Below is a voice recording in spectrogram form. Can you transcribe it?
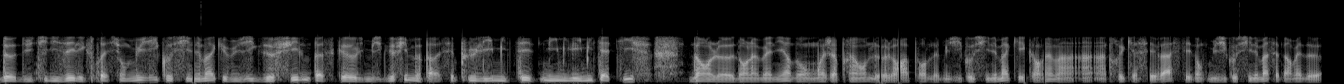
d'utiliser l'expression musique au cinéma que musique de film parce que la musique de film me paraissait plus limité, lim- limitatif dans la manière dont moi j'appréhende le, le rapport de la musique au cinéma qui est quand même un, truc assez vaste et donc musique au cinéma ça permet de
